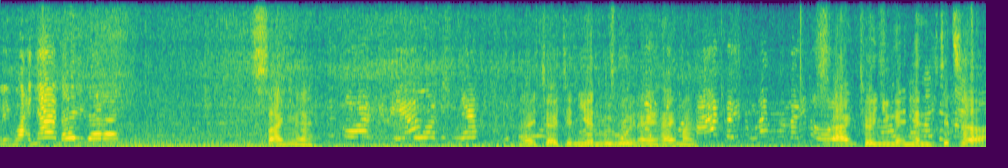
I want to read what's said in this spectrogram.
Lì hoại nha, đây, ra đây. xanh này đấy chơi thiên nhiên vui vui này hay mà rồi. ai cũng chơi như nghệ nhân thì chết đấy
